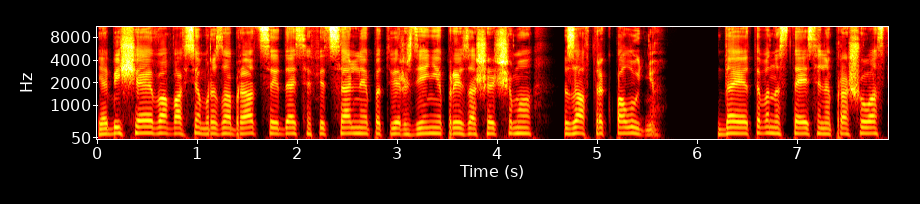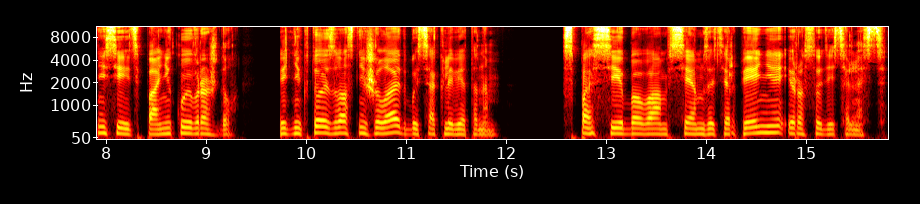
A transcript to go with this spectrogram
я обещаю вам во всем разобраться и дать официальное подтверждение произошедшему завтра к полудню. До этого настоятельно прошу вас не сеять панику и вражду, ведь никто из вас не желает быть оклеветанным. Спасибо вам всем за терпение и рассудительность.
